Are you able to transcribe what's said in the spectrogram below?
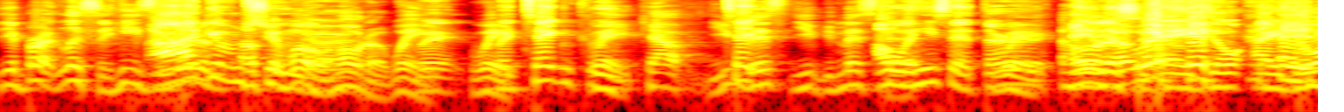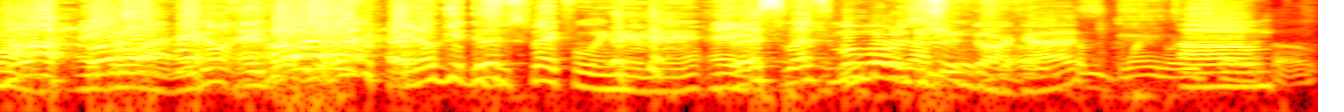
Yeah, bro. Listen, he's. I give him okay, shooting whoa, guard, hold on, wait, but- wait. but technically- wait, Cal, you tec- missed. You, you missed. Oh, that. wait, he said third. Wait, hey, hold listen, on, hey, wait. do, hey, Hey, do Dwight, Hey, hold Dwight, on, hey, don't, hey, don't, hey, don't get disrespectful in here, man. Hey. Let's let's move on to shooting guard, guys. Some Dwyane Wade Um, fan,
